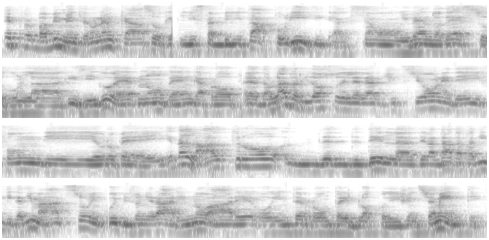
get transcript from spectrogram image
E probabilmente non è un caso che l'instabilità politica che stiamo vivendo adesso con la crisi di governo venga proprio eh, da un lato a ridosso dell'elargizione dei fondi europei e dall'altro de- de- del- della data fatidica di marzo in cui bisognerà rinnovare o interrompere il blocco dei licenziamenti.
